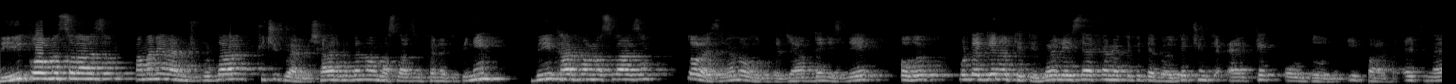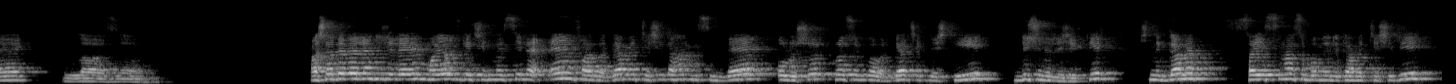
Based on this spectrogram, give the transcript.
büyük olması lazım. Ama ne vermiş burada? Küçük vermiş. Hayır burada ne olması lazım fenotipinin? Büyük harf olması lazım. Dolayısıyla ne olur burada? Cevap denizli olur. Burada genotipi böyleyse fenotipi de böyledir. Çünkü erkek olduğunu ifade etmek lazım. Aşağıda verilen hücrelerin mayoz geçirmesiyle en fazla gamet çeşidi hangisinde oluşur? Crossover gerçekleştiği düşünülecektir. Şimdi gamet sayısı nasıl bulunuyordu gamet çeşidi?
